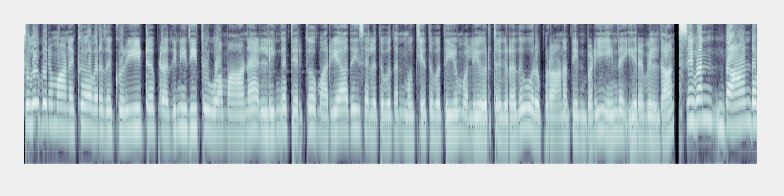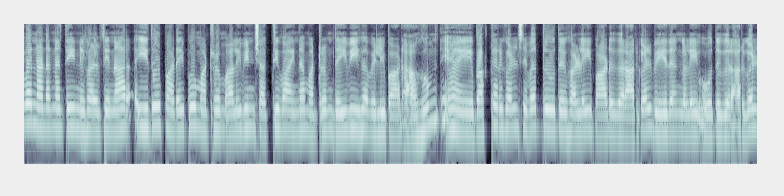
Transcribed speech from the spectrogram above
சிவபெருமானுக்கு அவரது குறியீட்டு பிரதிநிதித்துவமான லிங்கத்திற்கு மரியாதை செலுத்துவதன் முக்கியத்துவத்தையும் வலியுறுத்துகிறது. ஒரு புராணத்தின்படி இந்த இரவில்தான் சிவன் தாண்டவ நடனத்தை நிகழ்த்தினார். இது படைப்பு மற்றும் அழிவின் சக்தி வாய்ந்த மற்றும் தெய்வீக வெளிப்பாடாகும். பக்தர்கள் சிவதூதுகளை பாடுகிறார்கள் வேதங்களை ஓதுகிறார்கள்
